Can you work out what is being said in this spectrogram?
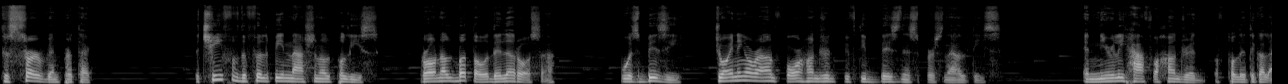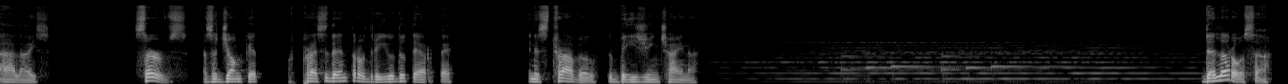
to serve and protect, the chief of the Philippine National Police, Ronald Bato de la Rosa, was busy joining around 450 business personalities and nearly half a hundred of political allies, serves as a junket of President Rodrigo Duterte in his travel to Beijing, China. De La Rosa,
